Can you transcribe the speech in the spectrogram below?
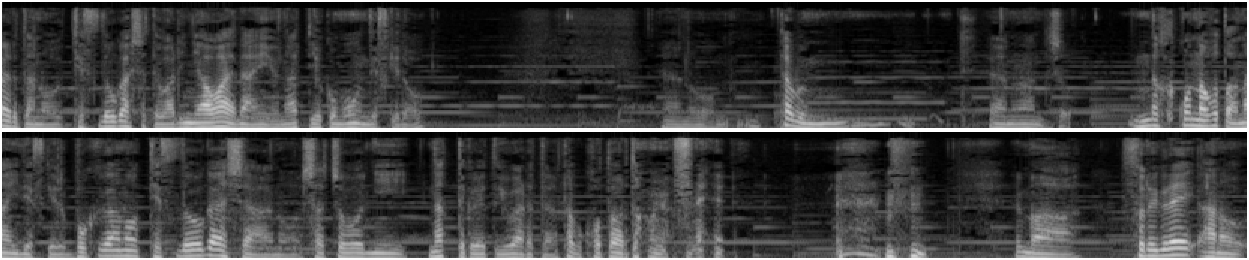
えると、あの、鉄道会社って割に合わないよなってよく思うんですけど、あの、多分、あの、なんでしょう。なんかこんなことはないですけど、僕があの、鉄道会社の社長になってくれと言われたら多分断ると思いますね まあ、それぐらい、あの、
